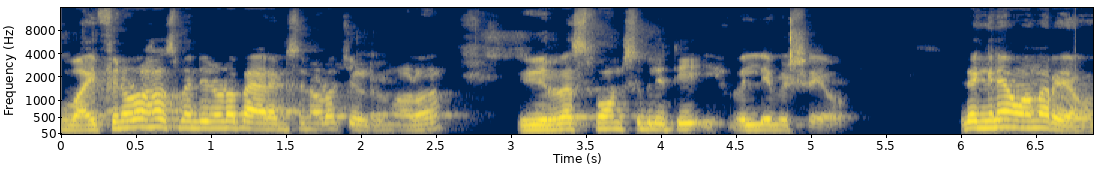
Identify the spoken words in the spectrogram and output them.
വൈഫിനോടോ ഹസ്ബൻഡിനോടോ പാരൻസിനോടോ ചിൽഡ്രനോടോ ഇറസ്പോൺസിബിലിറ്റി വലിയ വിഷയമാവും ഇതെങ്ങനെയാവാന്നറിയാവോ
